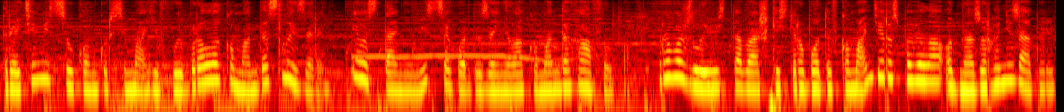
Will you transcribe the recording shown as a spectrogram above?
Третє місце у конкурсі магів виборола команда Слизерин. І останнє місце гордо зайняла команда Гафлпа. Про важливість та важкість роботи в команді розповіла одна з організаторів.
